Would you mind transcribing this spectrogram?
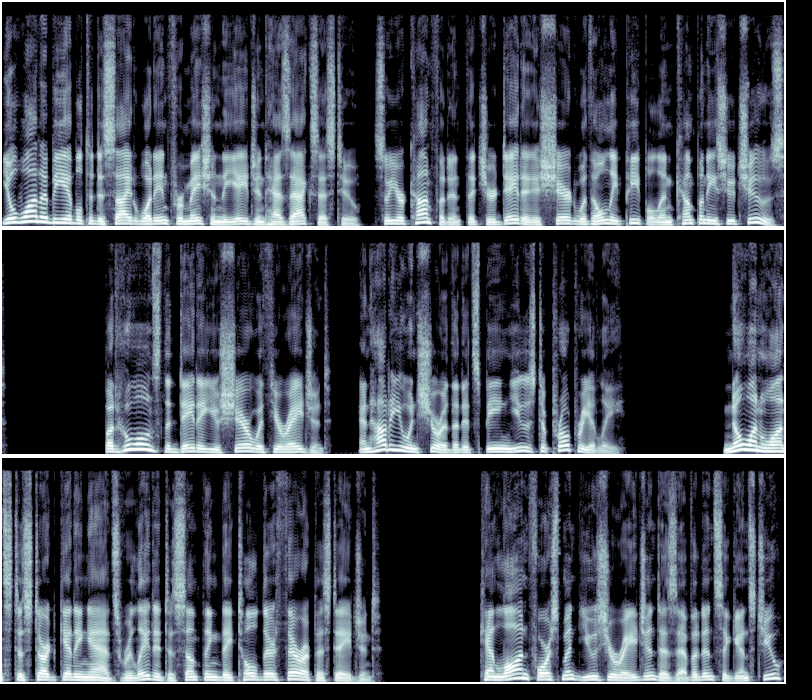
You'll want to be able to decide what information the agent has access to, so you're confident that your data is shared with only people and companies you choose. But who owns the data you share with your agent, and how do you ensure that it's being used appropriately? No one wants to start getting ads related to something they told their therapist agent. Can law enforcement use your agent as evidence against you?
